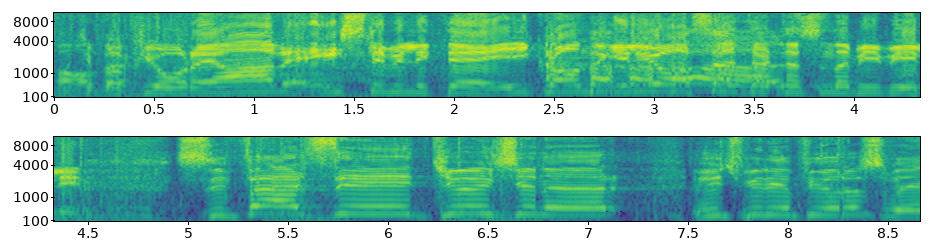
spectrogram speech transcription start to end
Kuti bakıyor oraya ve Ace ile birlikte ilk roundu geliyor Ascent haritasında BBL'in. Süpersin Kushner. 3-1 yapıyoruz ve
